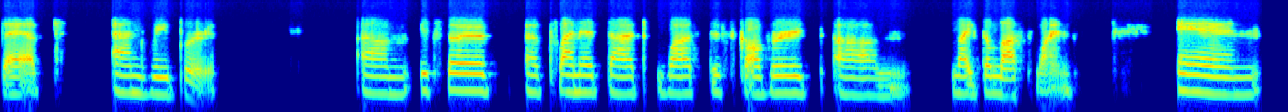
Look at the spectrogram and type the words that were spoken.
death and rebirth. Um, it's the a planet that was discovered um, like the last one and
